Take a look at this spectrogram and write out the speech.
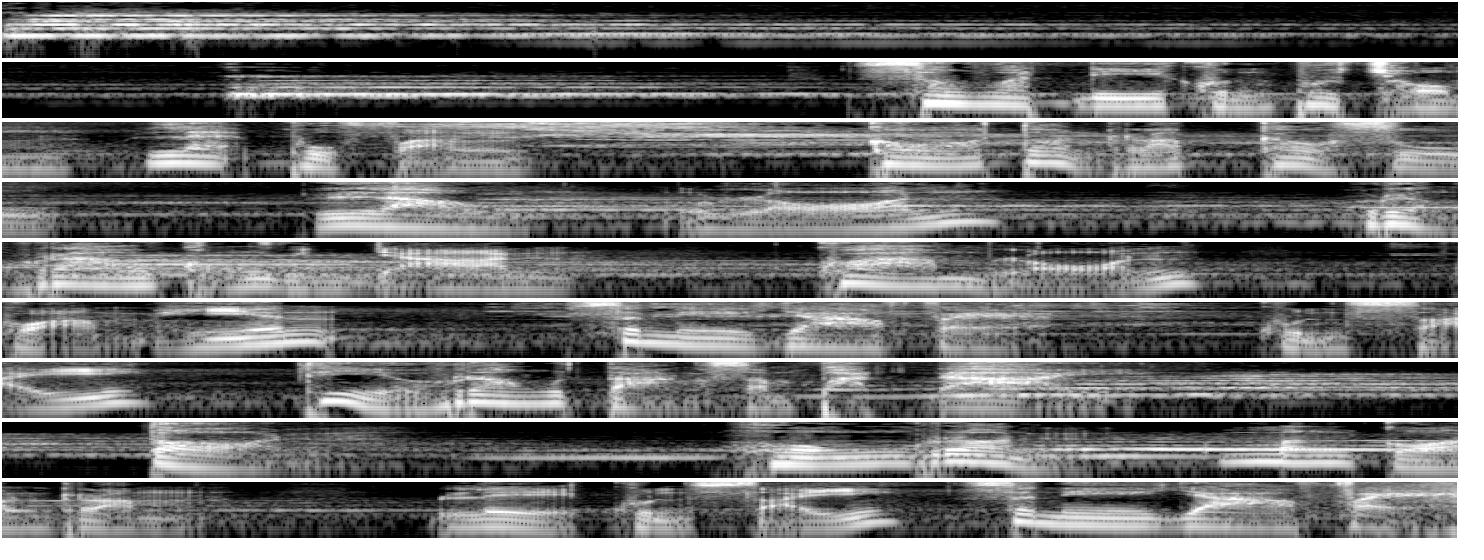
สวัสดีคุณผู้ชมและผู้ฟัง ขอต้อนรับเข้าสู่เล่าหลอน เรื่องราวของวิญญาณ ความหลอน ความเฮี้ยนเสน่ยาแฝดคุณใสที่เราต่างสัมผัสได้ ตอน หงร่อน มังกรรำ เล่คุณใสยเสนยาแฝด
